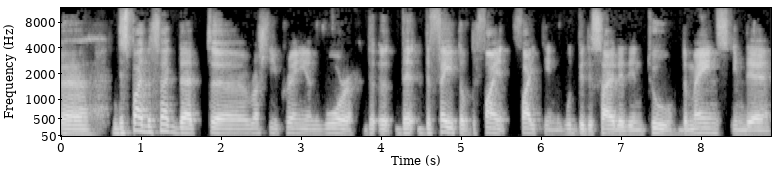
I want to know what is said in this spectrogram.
Uh, despite the fact that uh, Russian-Ukrainian war, the, uh, the, the fate of the fight, fighting would be decided in two domains, in the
